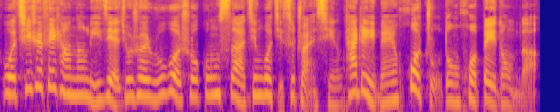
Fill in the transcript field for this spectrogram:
我其实非常能理解，就是说，如果说公司啊经过几次转型，它这里面或主动或被动的，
